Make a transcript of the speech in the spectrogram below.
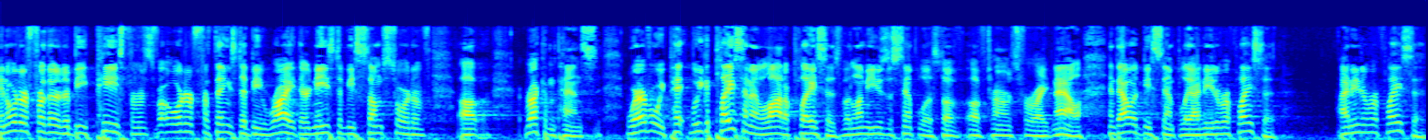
In order for there to be peace, for, for order for things to be right, there needs to be some sort of uh, recompense. Wherever we pay, we could place it in a lot of places, but let me use the simplest of, of terms for right now, and that would be simply, I need to replace it. I need to replace it.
